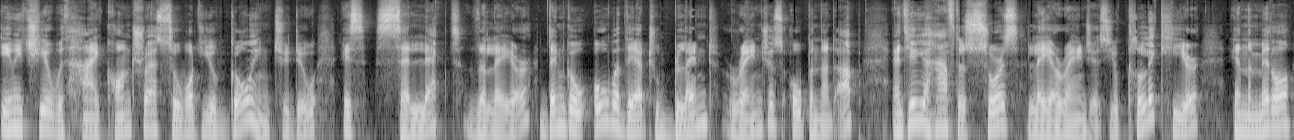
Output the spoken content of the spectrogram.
image here with high contrast. So what you're going to do is select the layer, then go over there to blend ranges, open that up. And here you have the source layer ranges. You click here in the middle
